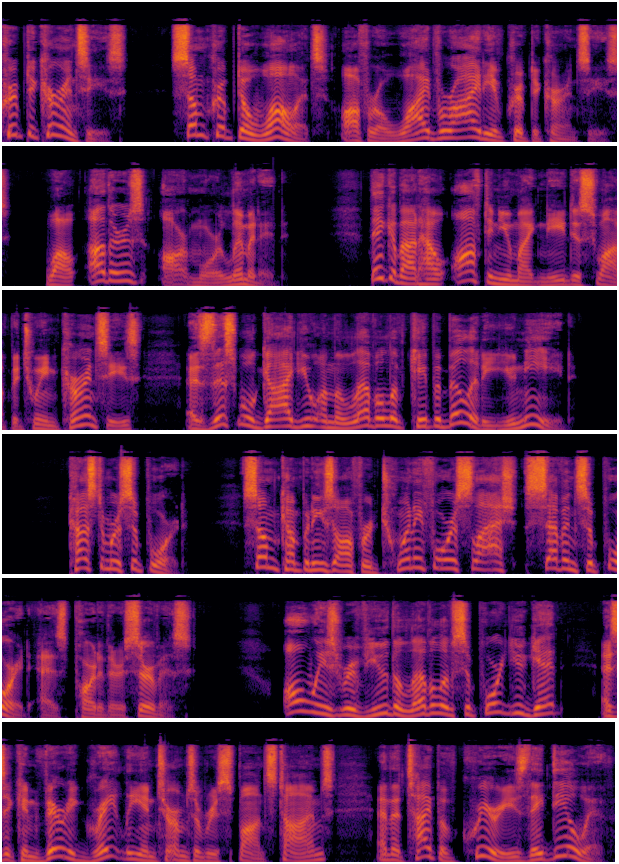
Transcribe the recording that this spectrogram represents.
Cryptocurrencies Some crypto wallets offer a wide variety of cryptocurrencies, while others are more limited. Think about how often you might need to swap between currencies, as this will guide you on the level of capability you need. Customer support. Some companies offer 24 7 support as part of their service. Always review the level of support you get, as it can vary greatly in terms of response times and the type of queries they deal with.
